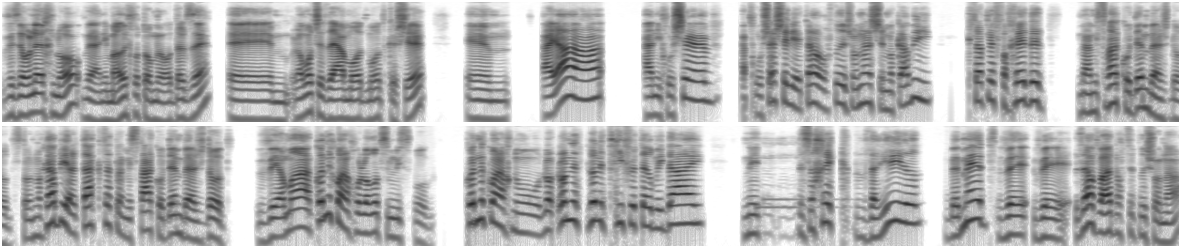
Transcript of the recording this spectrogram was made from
וזה הולך לו, ואני מעריך אותו מאוד על זה, אה, למרות שזה היה מאוד מאוד קשה. אה, היה, אני חושב, התחושה שלי הייתה הראשונה שמכבי קצת מפחדת מהמשחק הקודם באשדוד. זאת אומרת, מכבי עלתה קצת למשחק הקודם באשדוד, והיא אמרה, קודם כל אנחנו לא רוצים לספוג. קודם כל אנחנו לא, לא, לא נתקיף יותר מדי, נשחק זהיר, באמת, ו, וזה עבד מחצית ראשונה.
